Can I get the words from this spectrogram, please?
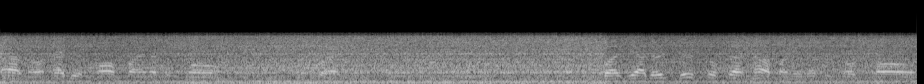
I don't know. It might be a small fine. That's a small infraction. But yeah, they're they're still setting up. I mean, this is no small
